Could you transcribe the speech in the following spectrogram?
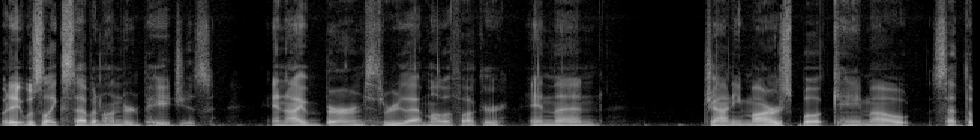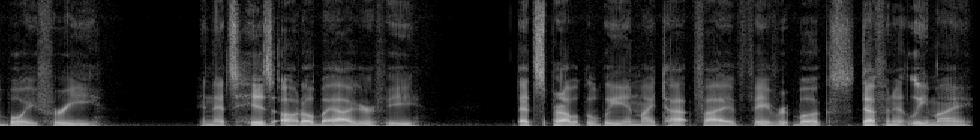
but it was like 700 pages, and I burned through that motherfucker. And then Johnny Marr's book came out, "Set the Boy Free," and that's his autobiography. That's probably in my top five favorite books. Definitely my,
